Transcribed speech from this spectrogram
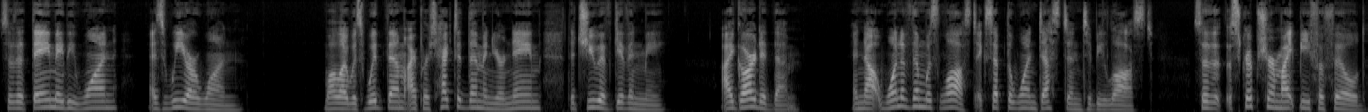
so that they may be one as we are one. While I was with them, I protected them in your name that you have given me. I guarded them, and not one of them was lost except the one destined to be lost, so that the scripture might be fulfilled.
